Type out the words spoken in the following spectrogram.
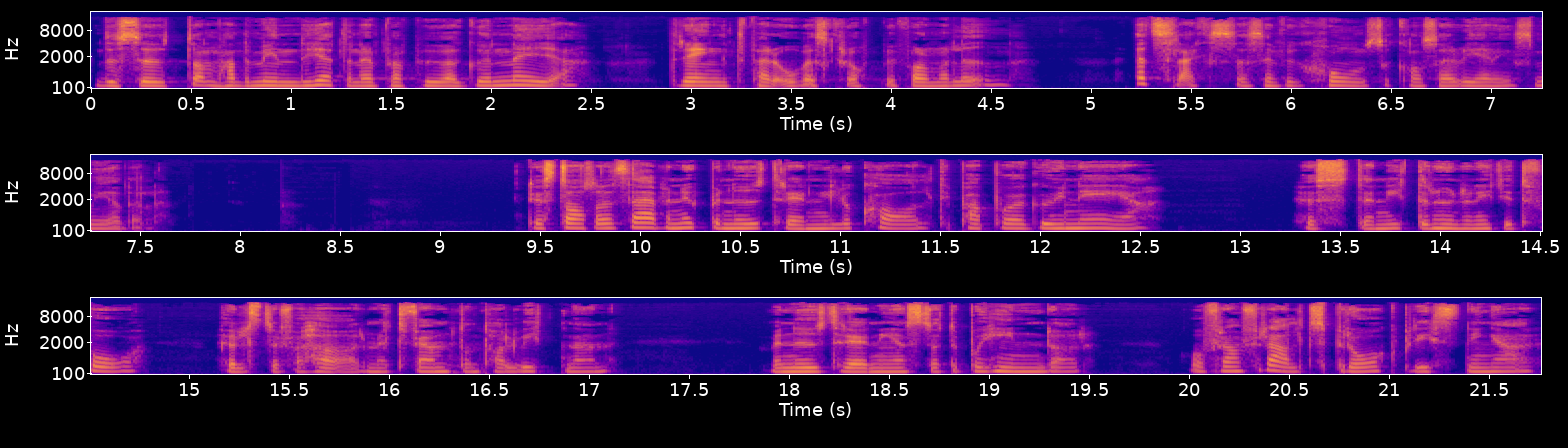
Dessutom hade myndigheterna i Papua Guinea dränkt Per-Oves kropp i formalin ett slags desinfektions och konserveringsmedel. Det startades även upp en utredning lokalt i Papua Guinea. Hösten 1992 hölls det förhör med ett femtontal vittnen. Men utredningen stötte på hinder och framförallt språkbristningar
